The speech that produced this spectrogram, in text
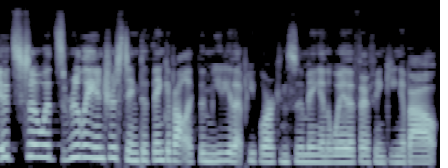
it's so it's really interesting to think about like the media that people are consuming and the way that they're thinking about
